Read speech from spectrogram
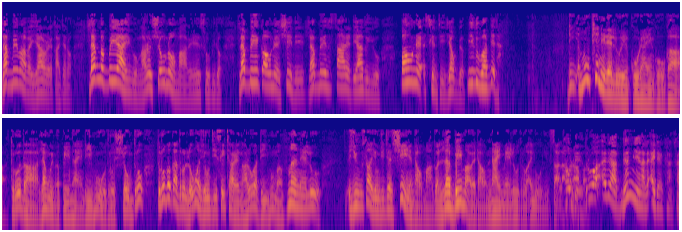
လက်ပေးမှပဲရတော့တဲ့အခါကျတော့လက်မပေးရရင်ကိုငါတို့ရှုံးတော့မှာပဲဆိုပြီးတော့လက်ပေးကောင်းတဲ့ရှေ့နေလက်ပေးစားတဲ့တရားသူကြီးကိုပေါင်းတဲ့အဆင့်ထိရောက်ပြီးတော့ပြည်သူပါပြက်တာဒီအမှုဖြစ်နေတဲ့လူတွေကိုယ်တိုင်ကိုကသူတို့သာလက်ငွေမပေးနိုင်ရင်ဒီအမှုကိုသူတို့ရှုံးသူတို့သူတို့ဘက်ကသူတို့လုံးဝယုံကြည်စိတ်ချတယ်ငါတို့ကဒီအမှုမှာမှန်တယ်လို့ အယူအဆ ယုံကြည်ချက်ရှိရင်တောင်မှလက်ပေးမှပဲ နိုင်မယ်လို့ အဲဒီလို ယူဆလာတာ။ဟုတ်တယ်။သူတို့က မျက်မြင်ကလည်း အဲဒီအတိုင်း ခံ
